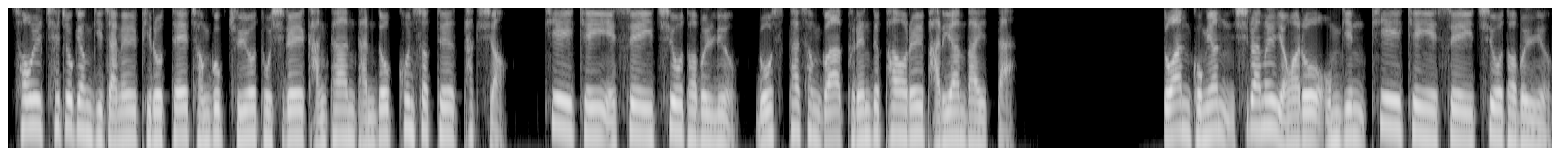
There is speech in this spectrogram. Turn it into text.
서울 체조 경기장을 비롯해 전국 주요 도시를 강타한 단독 콘서트 탁쇼 TAKSHOW 로스타성과 브랜드 파워를 발휘한 바 있다. 또한 공연 실황을 영화로 옮긴 TAKSHOW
